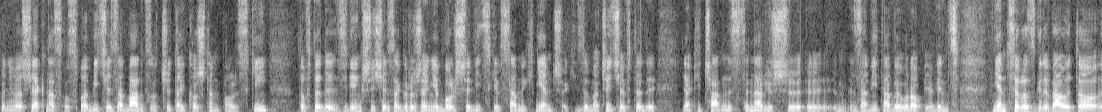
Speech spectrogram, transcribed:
ponieważ jak nas osłabicie za bardzo, czytaj kosztem Polski, to wtedy zwiększy się zagrożenie bolszewickie w samych Niemczech i zobaczycie wtedy, jaki czarny scenariusz y, y, zawita w Europie. Więc Niemcy rozgrywały to,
